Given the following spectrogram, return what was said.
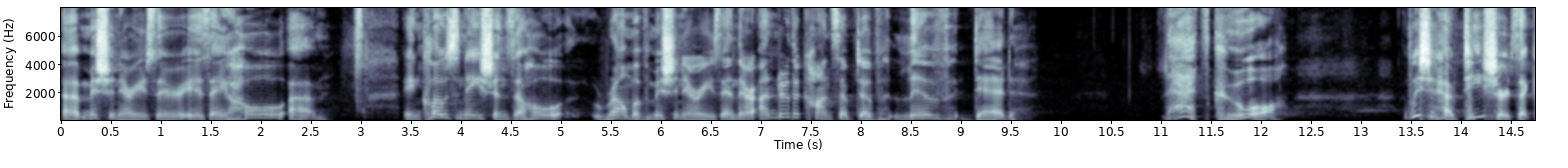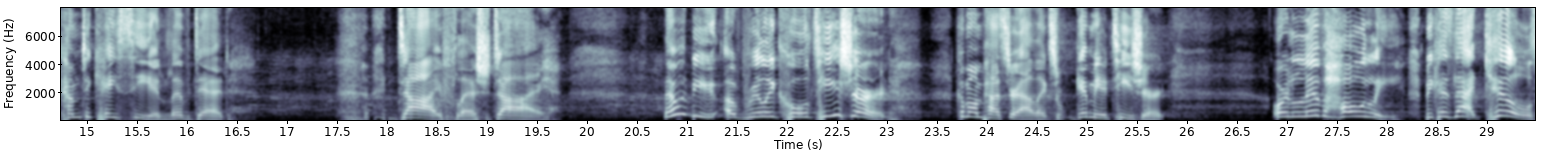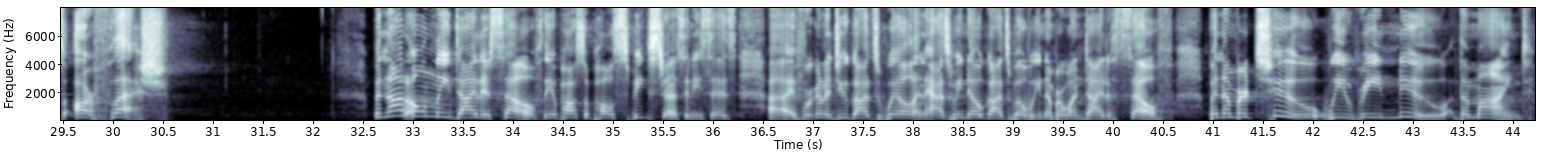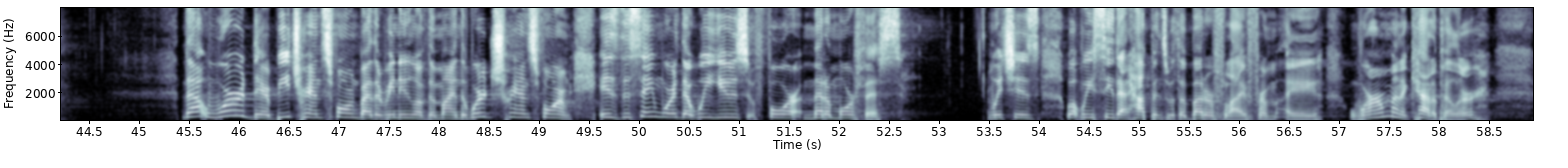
uh, missionaries, there is a whole, um, enclosed nations, a whole realm of missionaries, and they're under the concept of live dead. That's cool. We should have t shirts that come to KC and live dead. die, flesh, die. That would be a really cool t shirt. Come on, Pastor Alex, give me a t shirt. Or live holy, because that kills our flesh. But not only die to self, the Apostle Paul speaks to us and he says, uh, if we're going to do God's will, and as we know God's will, we number one, die to self. But number two, we renew the mind. That word there, be transformed by the renewing of the mind, the word transformed is the same word that we use for metamorphosis which is what we see that happens with a butterfly from a worm and a caterpillar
